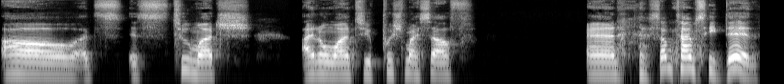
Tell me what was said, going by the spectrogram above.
"Oh, it's it's too much. I don't want to push myself." And sometimes he did,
